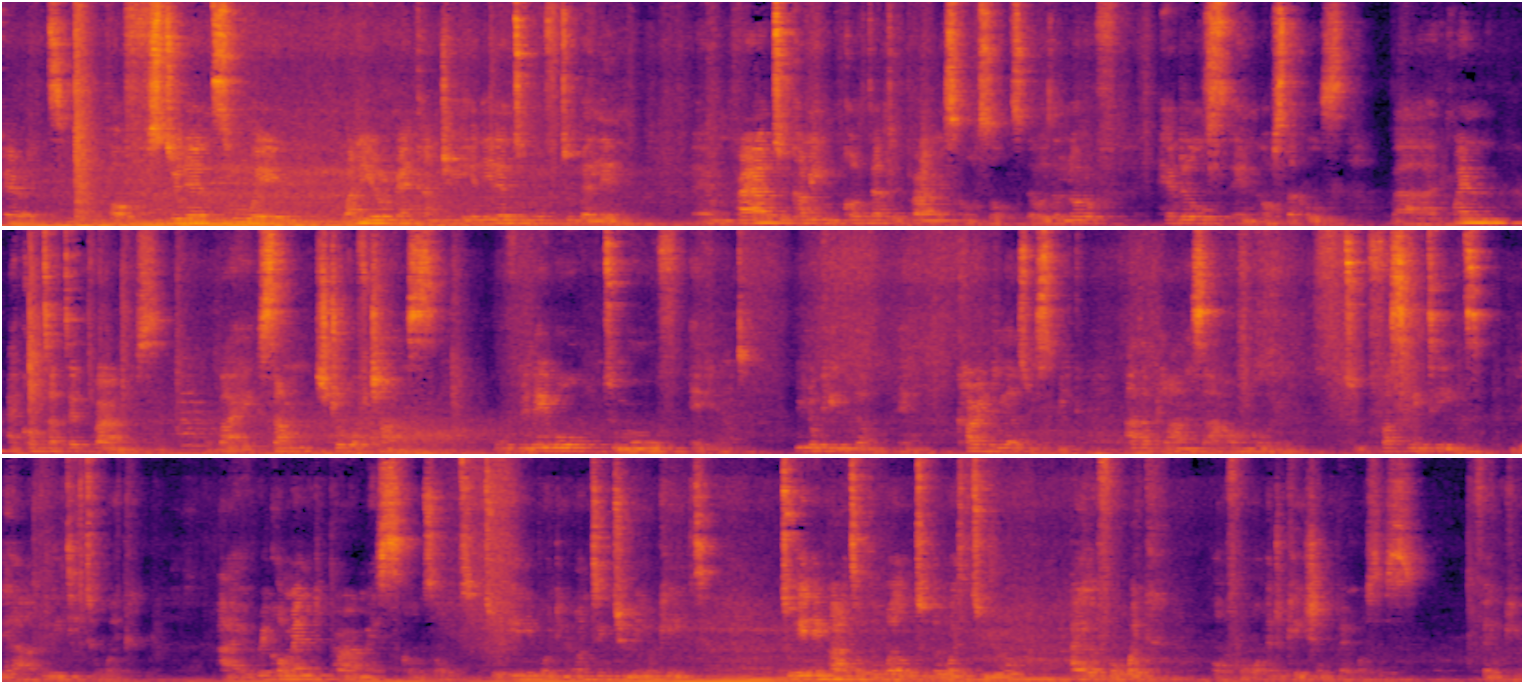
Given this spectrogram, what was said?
parents of students who were in one European country and needed to move to Berlin. Um, prior to coming in contact with Paramis Consults, there was a lot of hurdles and obstacles. But when I contacted Paramis, by some stroke of chance, we've been able to move and relocate them. And currently, as we speak, other plans are ongoing to facilitate their ability to work. I recommend Paramis Consult to anybody wanting to relocate to any part of the world, to the West to Europe, either for work or for education purposes. Thank you.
